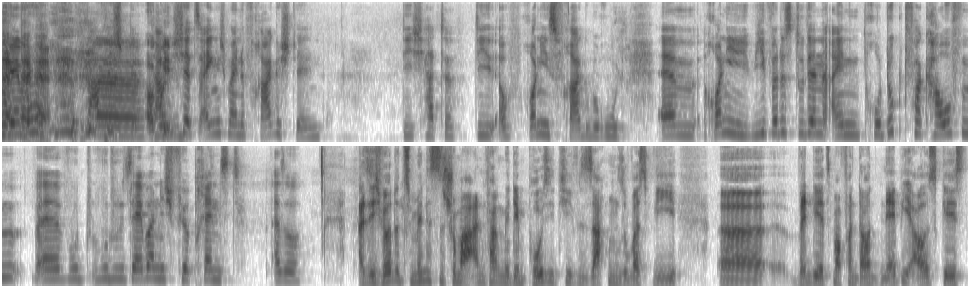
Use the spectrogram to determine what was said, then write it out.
ich, äh, darf ich jetzt eigentlich meine Frage stellen? die ich hatte, die auf Ronnys Frage beruht. Ähm, Ronny, wie würdest du denn ein Produkt verkaufen, äh, wo, wo du selber nicht für brennst? Also also ich würde zumindest schon mal anfangen mit den positiven Sachen, sowas wie, äh, wenn du jetzt mal von Downton Abbey ausgehst,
